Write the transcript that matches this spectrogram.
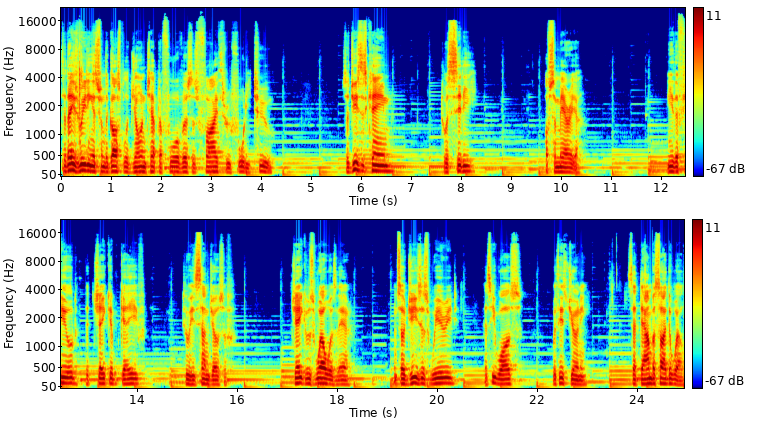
Today's reading is from the Gospel of John, chapter 4, verses 5 through 42. So Jesus came to a city of Samaria, near the field that Jacob gave to his son Joseph. Jacob's well was there, and so Jesus, wearied as he was with his journey, sat down beside the well.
